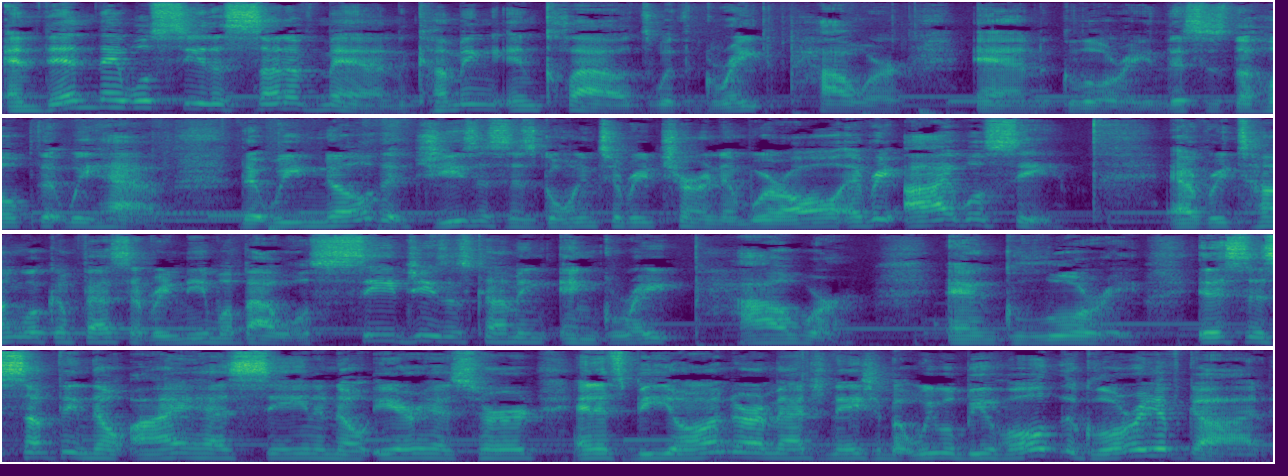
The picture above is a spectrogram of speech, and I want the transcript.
And then they will see the Son of Man coming in clouds with great power and glory. This is the hope that we have, that we know that Jesus is going to return, and we're all, every eye will see Every tongue will confess, every knee will bow. We'll see Jesus coming in great power and glory. This is something no eye has seen and no ear has heard, and it's beyond our imagination, but we will behold the glory of God,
